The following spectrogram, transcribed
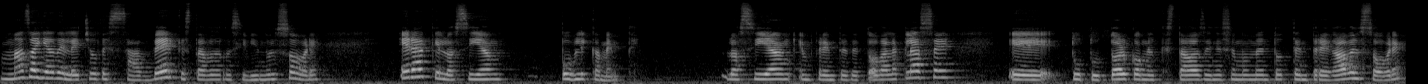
más allá del hecho de saber que estabas recibiendo el sobre, era que lo hacían públicamente. Lo hacían enfrente de toda la clase, eh, tu tutor con el que estabas en ese momento te entregaba el sobre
